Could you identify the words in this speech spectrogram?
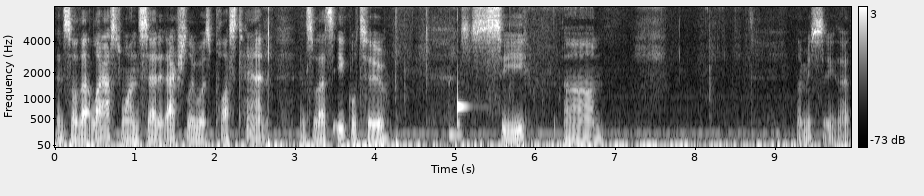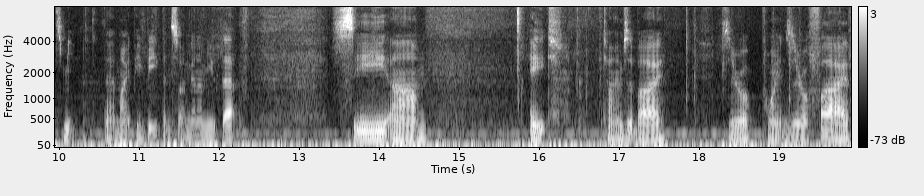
and so that last one said it actually was plus 10. And so that's equal to C, um, let me see, that's that might be beeping, so I'm going to mute that. C, um, 8 times it by 0 0.05, and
